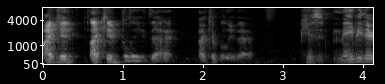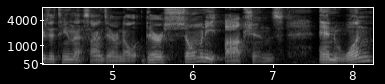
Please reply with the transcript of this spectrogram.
I could I could believe that. I could believe that. Because maybe there's a team that signs Aaron Nola. There are so many options, and one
